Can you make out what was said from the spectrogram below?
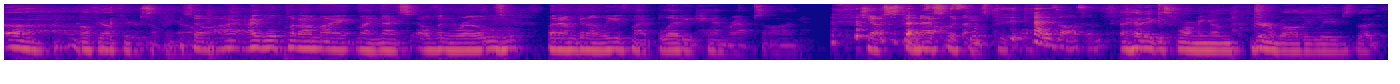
uh, okay, I'll figure something out. So I, I will put on my, my nice elven robes, Mm-hmm. but I'm gonna leave my bloodied hand wraps on just to That's mess with these people. That is awesome. a headache is forming on Gurnball as he leaves, but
